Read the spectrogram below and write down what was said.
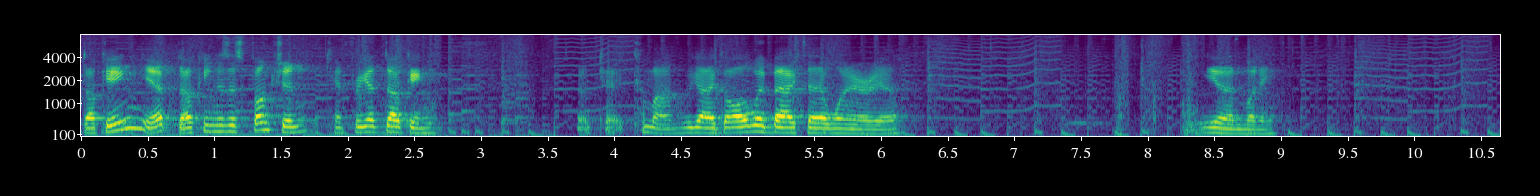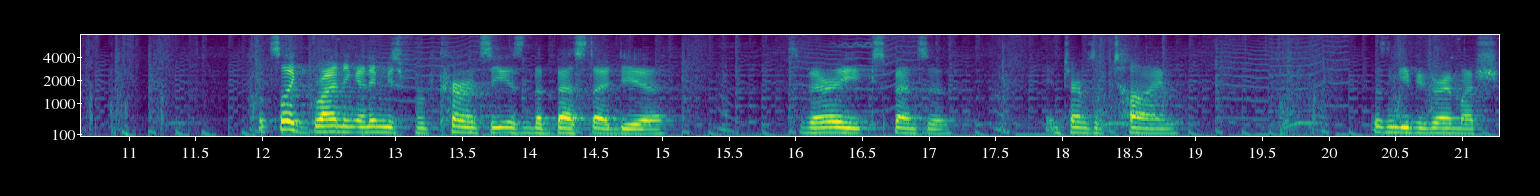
Ducking? Yep, ducking is its function. Can't forget ducking. Okay, come on. We gotta go all the way back to that one area. Yeah, money. Looks like grinding enemies for currency isn't the best idea. It's very expensive in terms of time. Doesn't give you very much.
